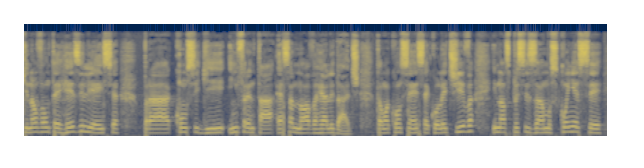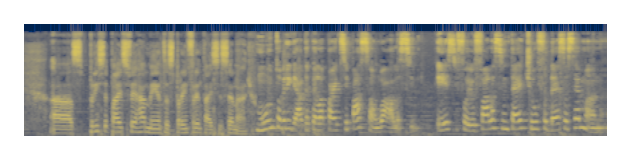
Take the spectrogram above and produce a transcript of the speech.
que não vão ter resiliência para conseguir enfrentar essa nova realidade. Então a consciência é coletiva e nós precisamos conhecer as principais ferramentas para enfrentar esse cenário. Muito obrigada pela participação, Wallace. Esse foi o Fala Sintete UFO dessa semana.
